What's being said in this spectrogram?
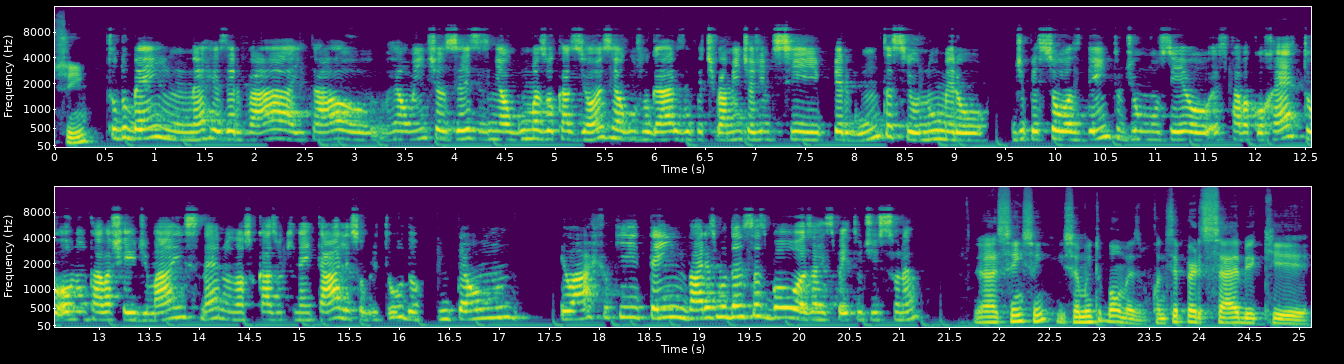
Sim. tudo bem, né? Reservar e tal. Realmente, às vezes, em algumas ocasiões, em alguns lugares, efetivamente, a gente se pergunta se o número de pessoas dentro de um museu estava correto ou não estava cheio demais, né? No nosso caso aqui na Itália, sobretudo. Então, eu acho que tem várias mudanças boas a respeito disso, né? É, sim, sim, isso é muito bom mesmo. Quando você percebe que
